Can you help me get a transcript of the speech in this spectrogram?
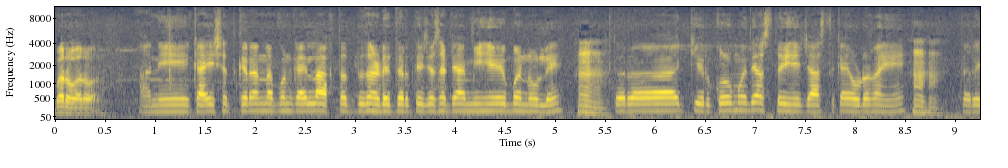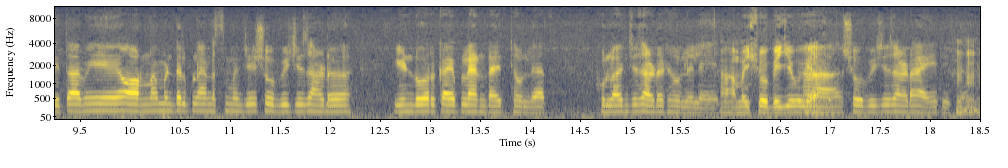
बरोबर बरोबर. आणि काही शेतकऱ्यांना पण काही लागतात झाडे तर त्याच्यासाठी आम्ही हे बनवले हम्म. तर अं, किरकोळमध्ये असतं हे जास्त काही एवढं नाही. हम्म. तर इथं आम्ही ऑर्नामेंटल प्लांट्स म्हणजे शोभेची झाडं इंडोर काही प्लांट आहेत ठेवल्यात. फुलांची झाडं ठेवलेली आहेत. हा शोभेची वगैरे हा, असं. शोभेची झाडं आहेत इथं. हम्म.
